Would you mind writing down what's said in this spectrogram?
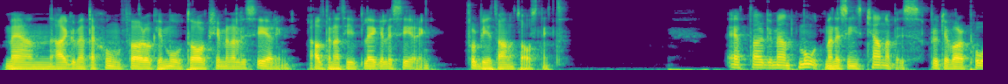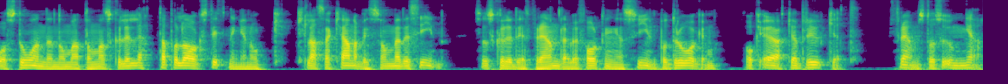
Men argumentation för och emot avkriminalisering, alternativt legalisering, får bli ett annat avsnitt. Ett argument mot medicinsk cannabis brukar vara påståenden om att om man skulle lätta på lagstiftningen och klassa cannabis som medicin så skulle det förändra befolkningens syn på drogen och öka bruket, främst hos unga.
